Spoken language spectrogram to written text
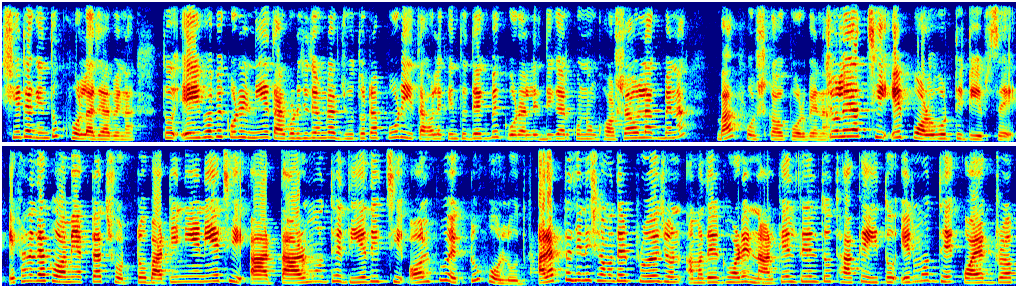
সেটা কিন্তু খোলা যাবে না। তো এইভাবে করে নিয়ে তারপরে যদি আমরা জুতোটা পরি, তাহলে কিন্তু দেখবে গোড়ালির দিকে আর কোনো ঘষাও লাগবে না। বা ফোসকাও পড়বে না। চলে যাচ্ছি এর পরবর্তী টিপসে এখানে দেখো আমি একটা ছোট্ট বাটি নিয়ে নিয়েছি আর তার মধ্যে দিয়ে দিচ্ছি অল্প একটু হলুদ। আর একটা জিনিস আমাদের প্রয়োজন, আমাদের ঘরে নারকেল তেল তো থাকেই, তো এর মধ্যে কয়েক ড্রপ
